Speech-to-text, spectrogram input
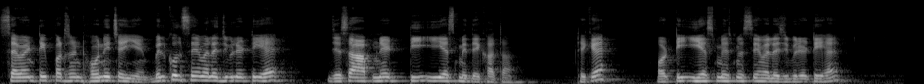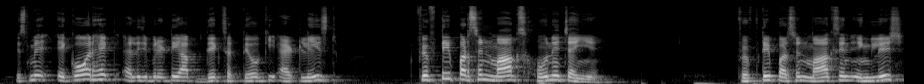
सेवेंटी परसेंट होने चाहिए। बिल्कुल सेम एलिजिबिलिटी है जैसा आपने टीईएस e में देखा था, ठीक है? और टीईएस e में इसमें सेम एलिजिबिलिटी है। इसमें एक और है एलिजिबिलिटी आप देख सकते हो कि एटलीस्ट फिफ्टी परसेंट मार्क्स होने चाहिए। Fifty percent marks in English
